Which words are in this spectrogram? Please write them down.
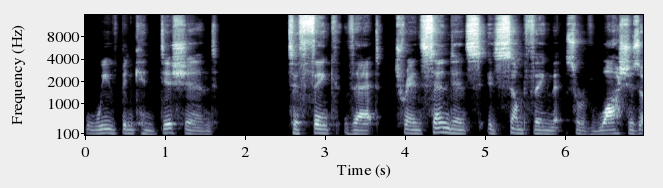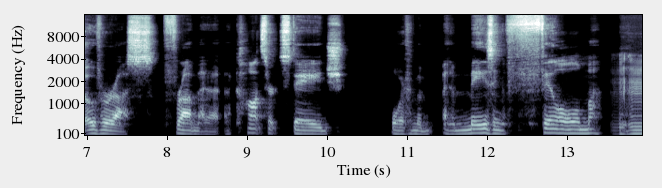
We've been conditioned to think that transcendence is something that sort of washes over us from a, a concert stage or from a- an amazing film. hmm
